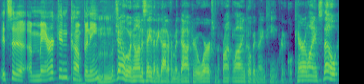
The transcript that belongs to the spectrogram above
It's an American company. Mm-hmm. With Joe going on to say that he got it from a doctor who works with the frontline COVID 19 critical care alliance, though,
